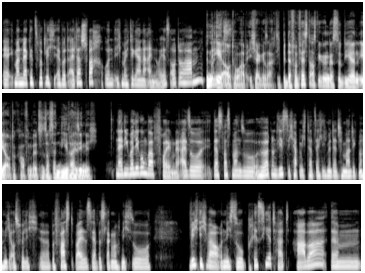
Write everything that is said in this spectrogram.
Äh, man merkt jetzt wirklich, er wird altersschwach und ich möchte gerne ein neues Auto haben. Ein E-Auto, habe ich ja gesagt. Ich bin davon fest ausgegangen, dass du dir ein E-Auto kaufen willst und sagst dann, nee, weiß ich nicht. Na, die Überlegung war folgende. Also das, was man so hört und liest, ich habe mich tatsächlich mit der Thematik noch nicht ausführlich äh, befasst, weil es ja bislang noch nicht so wichtig war und nicht so pressiert hat. Aber ähm,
